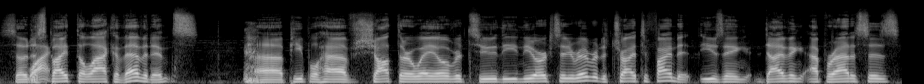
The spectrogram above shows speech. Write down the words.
So, Why? despite the lack of evidence, uh, people have shot their way over to the New York City River to try to find it using diving apparatuses,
